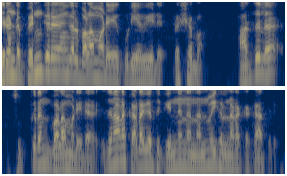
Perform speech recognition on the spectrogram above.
இரண்டு பெண் கிரகங்கள் பலம் அடையக்கூடிய வீடு ரிஷபம். அதில் சுக்கரன் பலம் அடைகிறார். இதனால் கடகத்துக்கு என்னென்ன நன்மைகள் நடக்க காத்திருக்கு?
